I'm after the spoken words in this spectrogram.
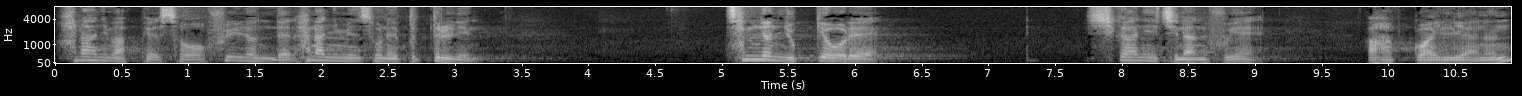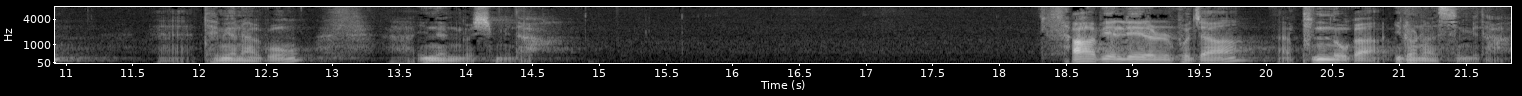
하나님 앞에서 훈련된 하나님인 손에 붙들린 3년 6개월의 시간이 지난 후에 아합과 일리아는 대면하고 아, 있는 것입니다. 엘리야를 보자 분노가 일어났습니다.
